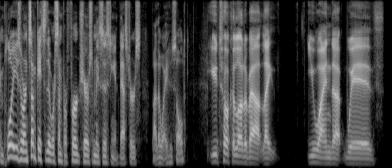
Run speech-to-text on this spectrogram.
employees or in some cases there were some preferred shares from existing investors, by the way, who sold. You talk a lot about like you wind up with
